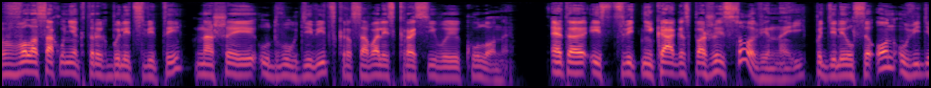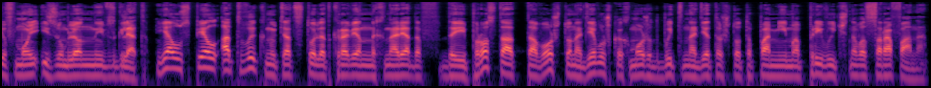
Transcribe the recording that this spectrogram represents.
В волосах у некоторых были цветы, на шее у двух девиц красовались красивые кулоны. «Это из цветника госпожи Совиной», — поделился он, увидев мой изумленный взгляд. Я успел отвыкнуть от столь откровенных нарядов, да и просто от того, что на девушках может быть надето что-то помимо привычного сарафана.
